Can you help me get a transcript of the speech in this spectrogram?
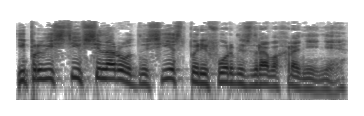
и провести всенародный съезд по реформе здравоохранения.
